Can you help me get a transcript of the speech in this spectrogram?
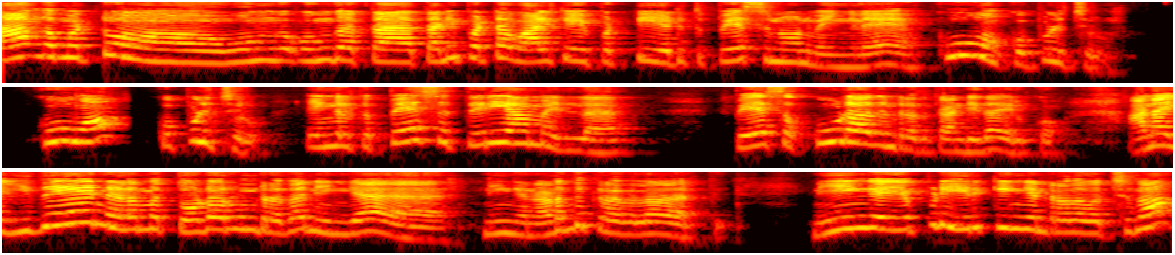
நாங்கள் மட்டும் உங்கள் உங்கள் த தனிப்பட்ட வாழ்க்கையை பற்றி எடுத்து பேசணும்னு வைங்களேன் கூவம் கொப்புளிச்சிரும். கூவம் கொப்புளிச்சிரும். எங்களுக்கு பேச தெரியாம இல்ல. பேசக்கூடாதுன்றதுக்காண்டி தான் இருக்கும். ஆனா இதே நிலைமை தொடரும்ன்றத நீங்க நீங்க நடந்துக்கிறதுல தான் இருக்கு. நீங்க எப்படி இருக்கீங்கன்றத வச்சுதான்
